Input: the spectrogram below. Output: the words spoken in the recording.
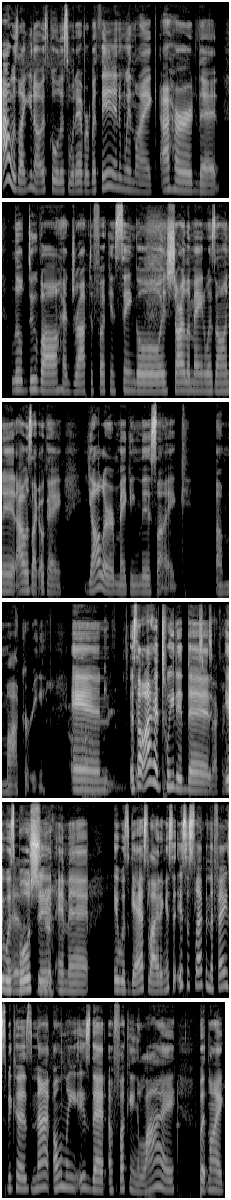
I was like, you know, it's cool, it's whatever. But then when like I heard that Lil Duval had dropped a fucking single and Charlamagne was on it, I was like, okay, y'all are making this like a mockery. And so I had tweeted that exactly it was it is. bullshit and that it was gaslighting. It's a, it's a slap in the face because not only is that a fucking lie, but like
